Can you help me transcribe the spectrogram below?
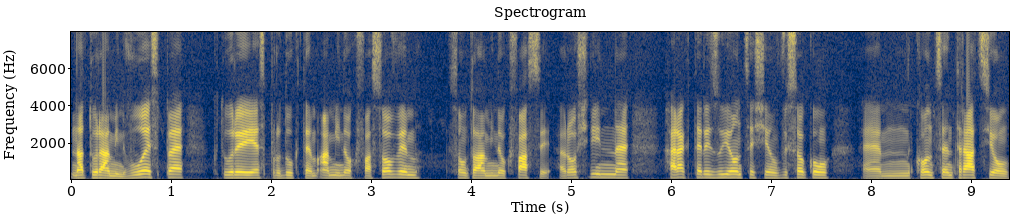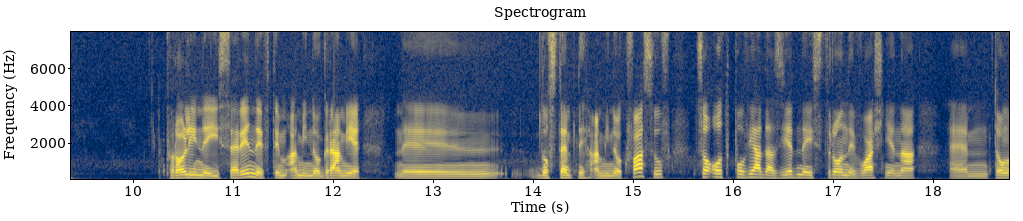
Naturamin WSP, który jest produktem aminokwasowym. Są to aminokwasy roślinne, charakteryzujące się wysoką koncentracją proliny i seryny w tym aminogramie yy, dostępnych aminokwasów, co odpowiada z jednej strony właśnie na, tą,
